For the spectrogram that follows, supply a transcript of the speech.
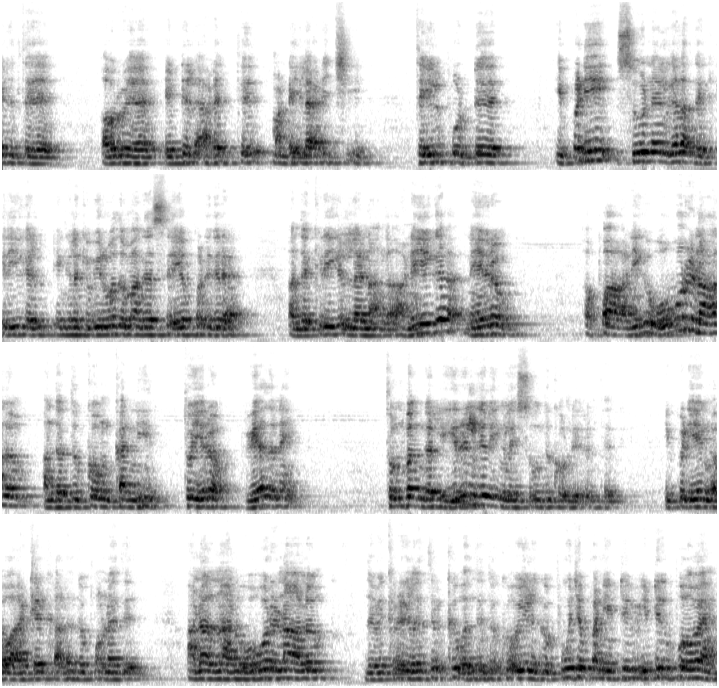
எடுத்து அவர் எட்டில் அடைத்து மண்டையில் அடித்து தேயில் போட்டு இப்படி சூழ்நிலைகள் அந்த கிரிகள் எங்களுக்கு விரோதமாக செய்யப்படுகிற அந்த கிரிகளில் நாங்கள் அநேக நேரம் அப்பா அநேக ஒவ்வொரு நாளும் அந்த துக்கம் கண்ணீர் துயரம் வேதனை துன்பங்கள் இருள்கள் எங்களை சூழ்ந்து கொண்டு இருந்தது இப்படி எங்கள் வாழ்க்கை கலந்து போனது. ஆனால் நான் ஒவ்வொரு நாளும் இந்த விக்கிரகத்திற்கு வந்து இந்த கோயிலுக்கு பூஜை பண்ணிட்டு வீட்டுக்கு போவேன்.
